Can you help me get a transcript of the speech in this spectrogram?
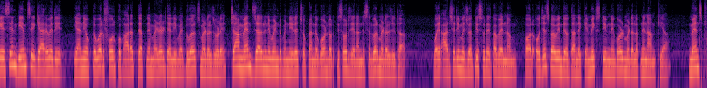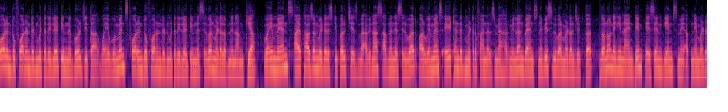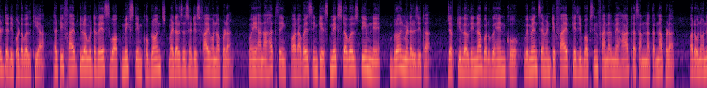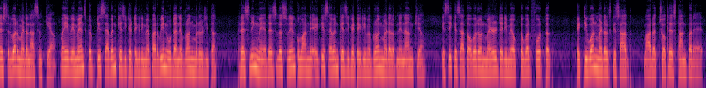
Asian games के ग्यारहवें दिन, यानी अक्टूबर फोर को भारत ने अपने मेडल टैली में ट्वेल्थ मेडल जोड़े, जहाँ मेन्स जैवलिन इवेंट में नीरज चोपड़ा ने गोल्ड और किशोर जेरा ने सिल्वर मेडल जीता। वहीं आर्चरी में ज्योति सुरेखा वेनम और ओजस प्रवीण देवताले के मिक्स टीम ने गोल्ड मेडल अपने नाम किया। Men's four into four metre relay team ने गोल्ड जीता, वहीं women's four into four metre relay team ने सिल्वर मेडल अपने नाम किया। वहीं men's five thousand metre steeplechase में अविनाश सावले ने सिल्वर और women's eight hundred metre finals में हरमिलन बैंस ने भी सिल्वर मेडल जीतकर, दोनों ने ही नाइनटीन एशियन गेम्स में अपने मेडल टेली को डबल किया। Thirty five kilometre race walk mix team को ब्रॉन्ज मेडल से सेटिस्फाई होना पड़ा। वहीं अनाहत सिंह और अभय सिंह की मिक्स डबल्स टीम ने ब्रॉन्ज मेडल जीता। जबकि लवलीना बुरगोहेन को विमेन 75 केजी बॉक्सिंग फाइनल में हार का सामना करना पड़ा और उन्होंने सिल्वर मेडल हासिल किया। वहीं विमेंस 57 केजी कैटेगरी में परवीन हुडा ने ब्रॉन्ज मेडल जीता। रेसलिंग में रेसलर सुनील कुमार ने 87 केजी कैटेगरी में ब्रॉन्ज मेडल अपने नाम किया। इसी के साथ ओवरऑल मेडल टेरी में अक्टूबर फोर तक 81 मेडल्स के साथ भारत चौथे स्थान पर है।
